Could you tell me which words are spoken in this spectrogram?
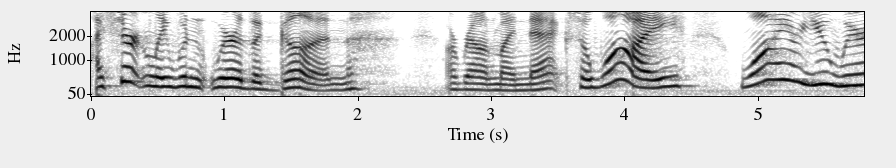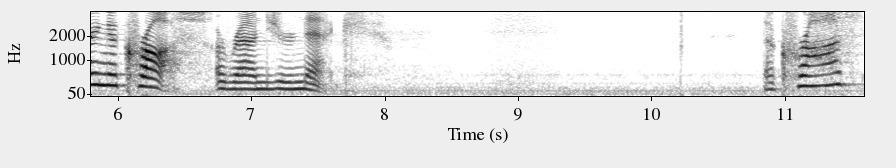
I certainly wouldn't wear the gun around my neck. So why why are you wearing a cross around your neck? The cross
